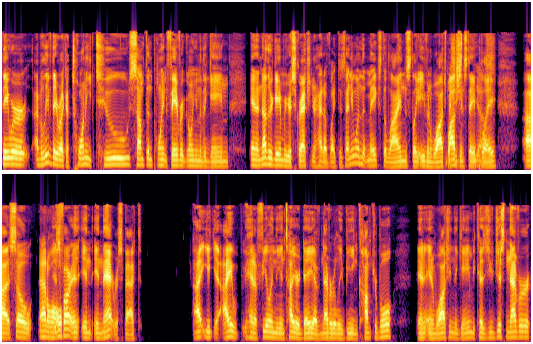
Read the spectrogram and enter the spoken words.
they were, I believe, they were like a twenty-two something point favorite going into the game. In another game where you're scratching your head of like, does anyone that makes the lines like even watch, Watch- Michigan State yes. play? Uh, so At all. as far in, in in that respect, I I had a feeling the entire day of never really being comfortable in, in watching the game because you just never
